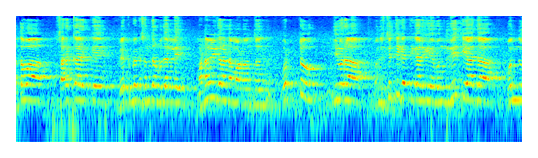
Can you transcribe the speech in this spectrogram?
ಅಥವಾ ಸರ್ಕಾರಕ್ಕೆ ಬೇಕು ಬೇಕು ಸಂದರ್ಭದಲ್ಲಿ ಮನವಿಗಳನ್ನು ಮಾಡುವಂಥದ್ದು ಒಟ್ಟು ಇವರ ಒಂದು ಸ್ಥಿತಿಗತಿಗಳಿಗೆ ಒಂದು ರೀತಿಯಾದ ಒಂದು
